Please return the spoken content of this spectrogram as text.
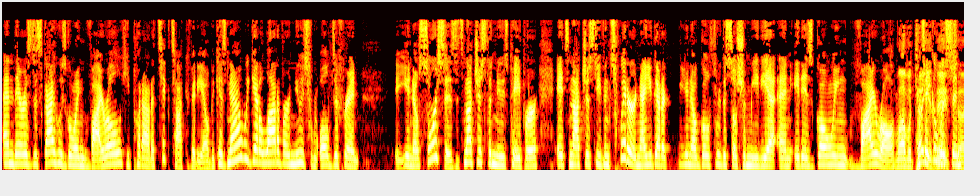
And there is this guy who's going viral. He put out a TikTok video because now we get a lot of our news from all different you know sources it's not just the newspaper it's not just even twitter now you got to you know go through the social media and it is going viral Well, I will tell you a this. listen Uh,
